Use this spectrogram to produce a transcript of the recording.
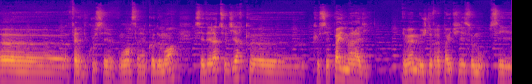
euh, enfin, du coup, c'est vraiment, ça vient que de moi, c'est déjà de se dire que, que c'est pas une maladie. Et même, je devrais pas utiliser ce mot. C'est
